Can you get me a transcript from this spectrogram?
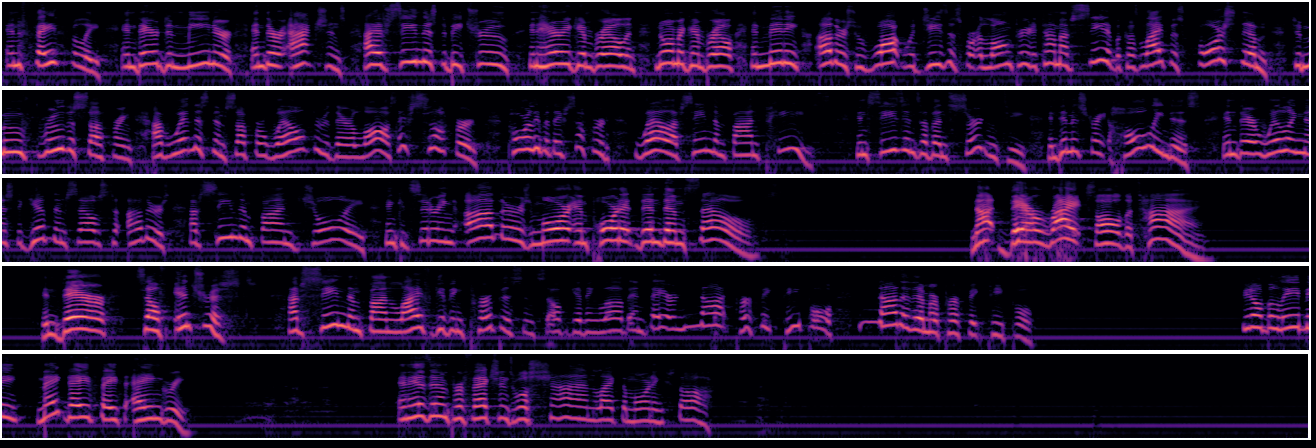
and faithfully in their demeanor and their actions. I have seen this to be true in Harry Gambrell and Norma Gambrell and many others who've walked with Jesus for a long period of time. I've seen it because life has forced them to move through the suffering. I've witnessed them suffer well through their loss. They've suffered poorly, but they've suffered well. I've seen them find peace in seasons of uncertainty and demonstrate holiness in their willingness to give themselves to others. I've seen them find joy in considering others more important than themselves, not their rights all the time, in their self interest. I've seen them find life giving purpose and self giving love, and they are not perfect people. None of them are perfect people. If you don't believe me, make Dave Faith angry. And his imperfections will shine like the morning star.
